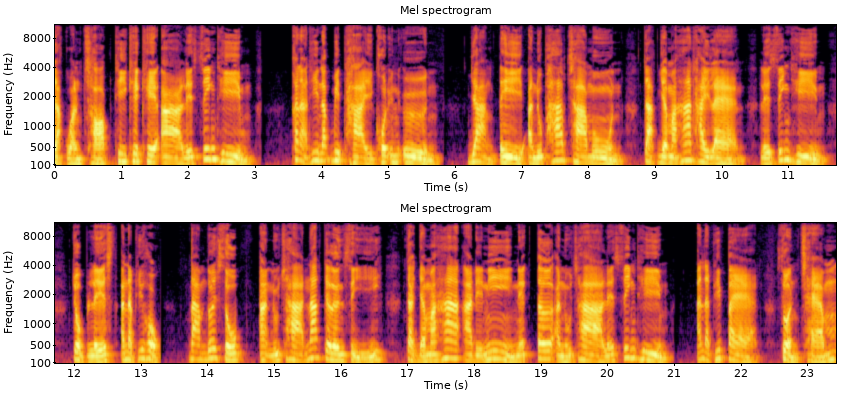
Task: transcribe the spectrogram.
จากวันช็อก TKKR Racing Team ขณะที่นักบิดไทยคนอื่นๆ อย่างตีอนุภาพชามูล จากยามาฮ่าไทยแลนด์เลสซิ่งทีม จบเลสอันดับที่ 6 ตามด้วยซุป อนุชา นาคเจริญศรีจากยามาฮ่าอาร์เดนี่เนกเตอร์ อนุชาเลสซิ่งทีม อันดับที่ 8 ส่วนแชมป์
